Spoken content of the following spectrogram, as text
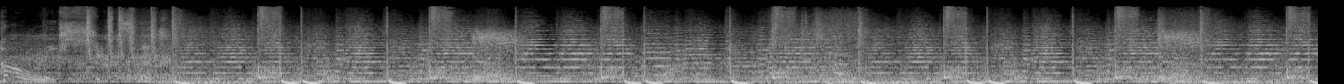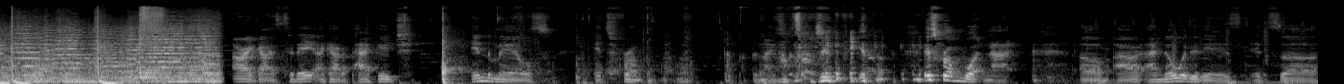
Holy shit. All right, guys, today I got a package in the mails. It's from, I put the knife on so I didn't pick it up. It's from Whatnot. Um, I, I know what it is. It's uh,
